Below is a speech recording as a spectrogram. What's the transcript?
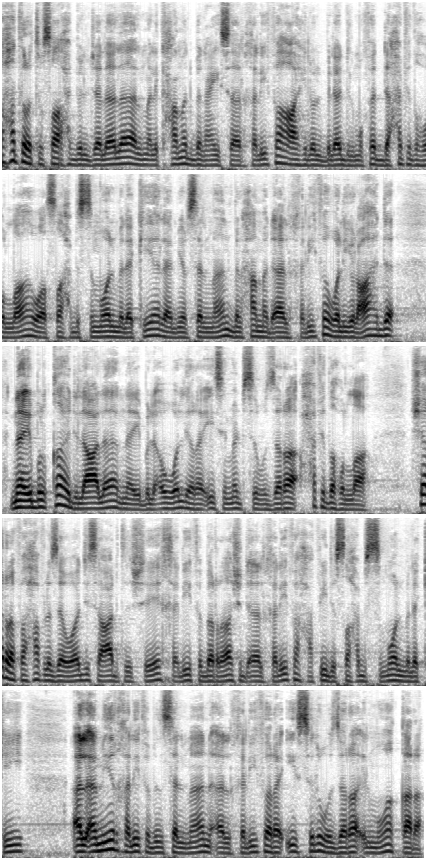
حضرة صاحب الجلالة الملك حمد بن عيسى الخليفة عاهل البلاد المفدى حفظه الله وصاحب السمو الملكية الأمير سلمان بن حمد آل خليفة ولي العهد نائب القائد الأعلى النائب الأول لرئيس مجلس الوزراء حفظه الله. شرف حفل زواج سعادة الشيخ خليفة بن راشد آل خليفة حفيد صاحب السمو الملكي الأمير خليفة بن سلمان الخليفة رئيس الوزراء الموقر.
